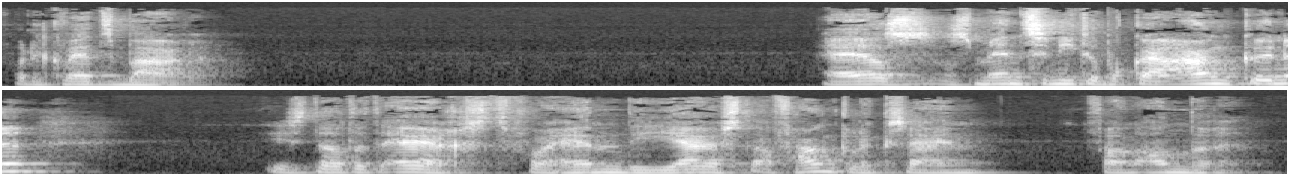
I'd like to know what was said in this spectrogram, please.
voor de kwetsbaren. Als, als mensen niet op elkaar aankunnen, is dat het ergst voor hen die juist afhankelijk zijn van anderen.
